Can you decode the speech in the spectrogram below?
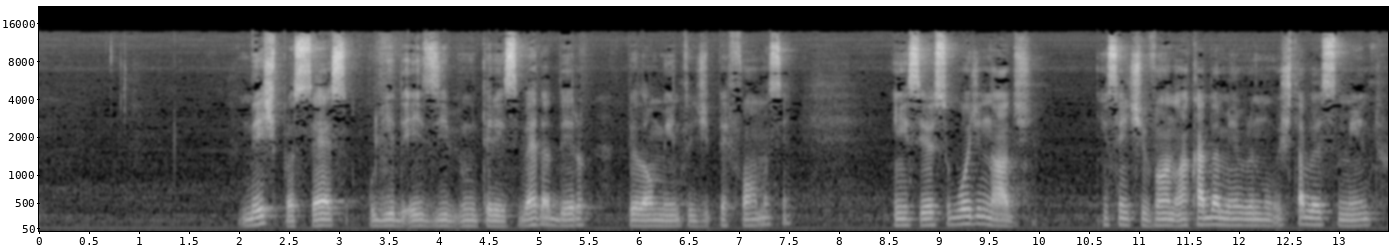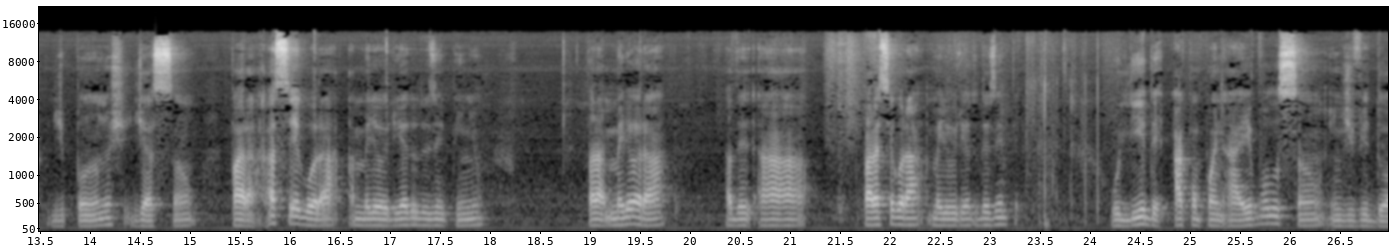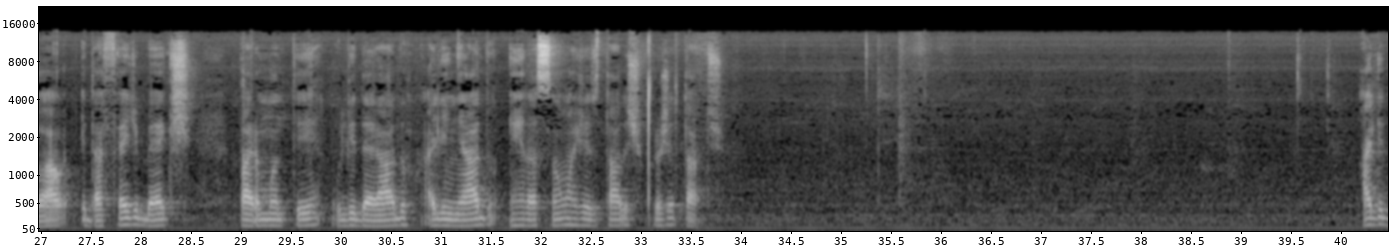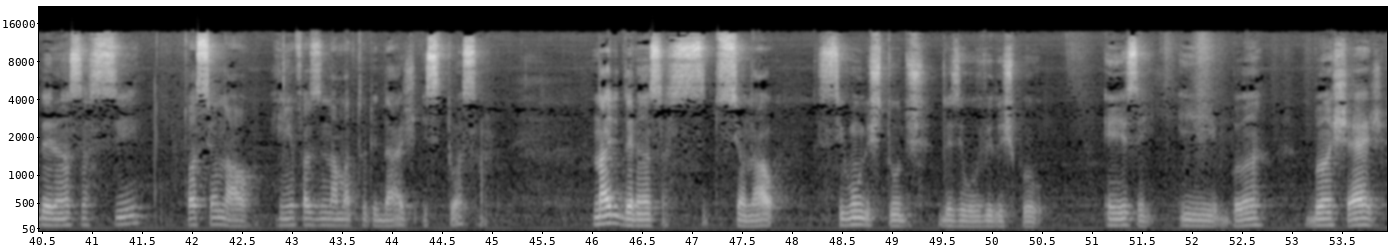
Neste processo, o líder exibe um interesse verdadeiro pelo aumento de performance em seus subordinados, incentivando a cada membro no estabelecimento de planos de ação para assegurar a melhoria do desempenho, para melhorar a, a para assegurar a melhoria do desempenho. O líder acompanha a evolução individual e dá feedbacks para manter o liderado alinhado em relação aos resultados projetados. A liderança situacional, ênfase na maturidade e situação. Na liderança situacional, segundo estudos desenvolvidos por Eisen e Blanchard,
